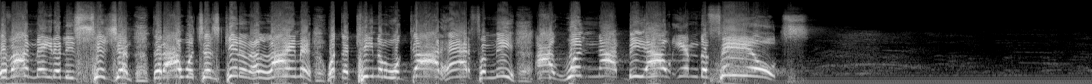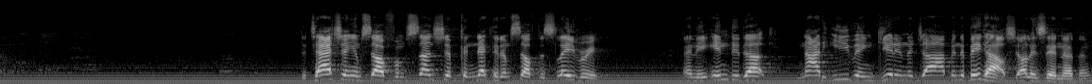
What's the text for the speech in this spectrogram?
If I made a decision that I would just get in alignment with the kingdom what God had for me, I would not be out in the field fields. Detaching himself from sonship connected himself to slavery, and he ended up not even getting a job in the big house. Y'all ain't said nothing.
